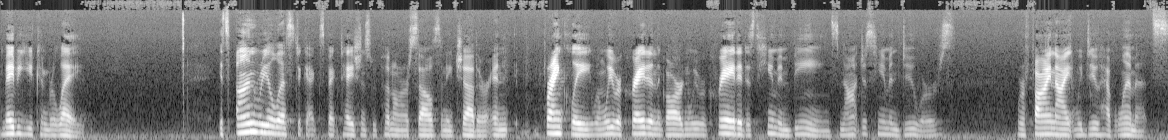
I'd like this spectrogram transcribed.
maybe you can relate. It's unrealistic expectations we put on ourselves and each other. And frankly, when we were created in the garden, we were created as human beings, not just human doers. We're finite and we do have limits.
